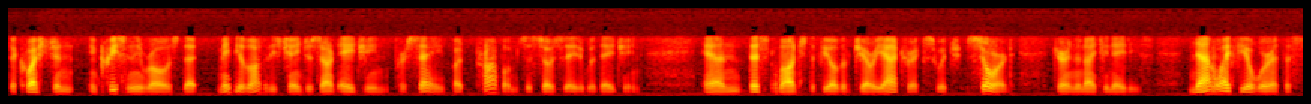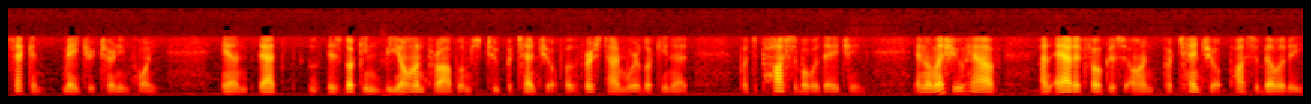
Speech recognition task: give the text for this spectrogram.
the question increasingly rose that maybe a lot of these changes aren't aging per se, but problems associated with aging. And this launched the field of geriatrics, which soared during the 1980s. Now I feel we're at the second major turning point, and that is looking beyond problems to potential. For the first time, we're looking at what's possible with aging. And unless you have an added focus on potential, possibility,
